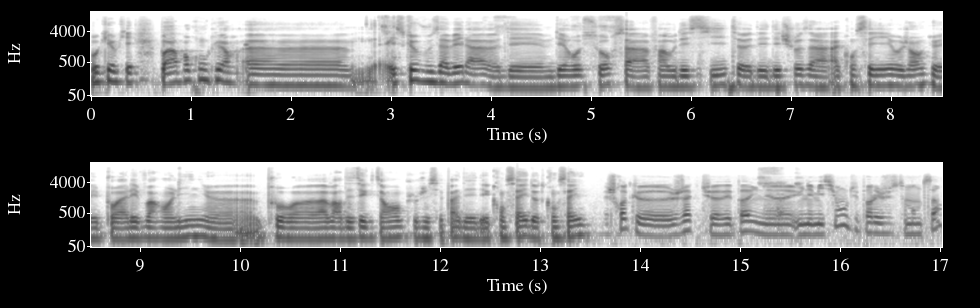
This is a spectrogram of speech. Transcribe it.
Ok, ok. Bon, alors pour conclure, euh, est-ce que vous avez là des, des ressources, enfin, ou des sites, des, des choses à, conseiller aux gens qu'ils pourraient aller voir en ligne euh, pour euh, avoir des exemples, je sais pas, des, des conseils, d'autres conseils? Je crois que Jacques, tu avais pas une, une émission où tu parlais justement de ça?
